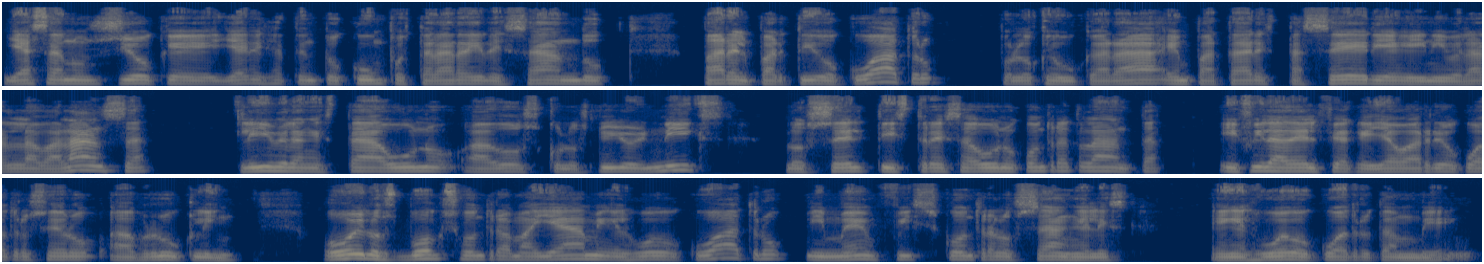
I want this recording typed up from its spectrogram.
Ya se anunció que Giannis Antetokounmpo estará regresando para el partido 4, por lo que buscará empatar esta serie y nivelar la balanza. Cleveland está 1 a 2 con los New York Knicks, los Celtics 3 a 1 contra Atlanta y Filadelfia que ya barrió 4-0 a Brooklyn. Hoy los Bucks contra Miami en el juego 4 y Memphis contra Los Ángeles en el juego 4 también.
